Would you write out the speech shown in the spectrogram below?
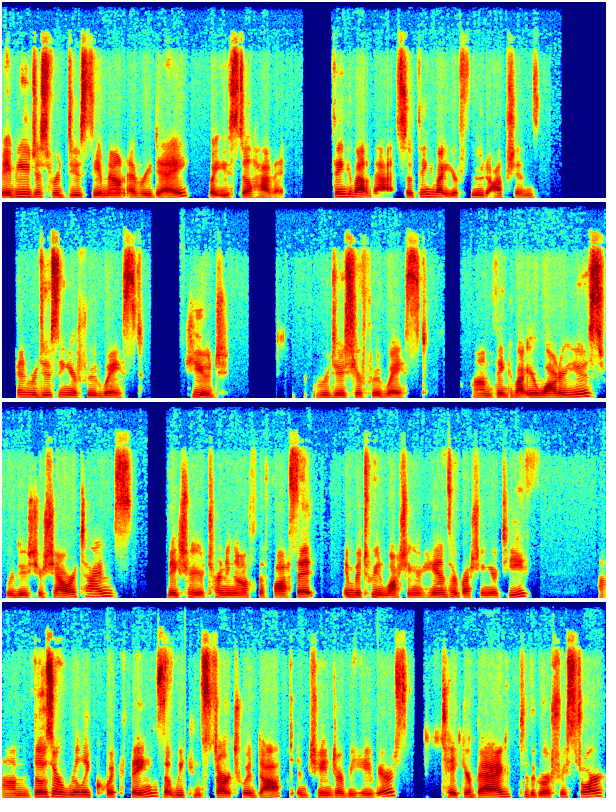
Maybe you just reduce the amount every day, but you still have it. Think about that. So think about your food options and reducing your food waste. Huge. Reduce your food waste. Um, think about your water use, reduce your shower times, make sure you're turning off the faucet in between washing your hands or brushing your teeth. Um, those are really quick things that we can start to adopt and change our behaviors. Take your bag to the grocery store.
